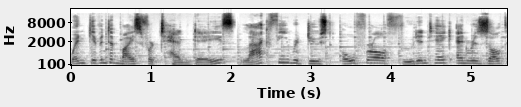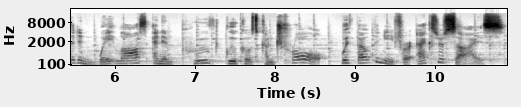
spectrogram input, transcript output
When given to mice for 10 days, LAC-Phe reduced overall food intake and resulted in weight loss and improved glucose control without the need for exercise.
